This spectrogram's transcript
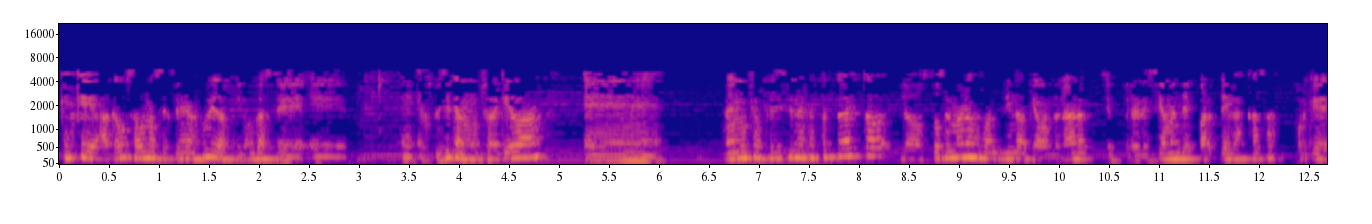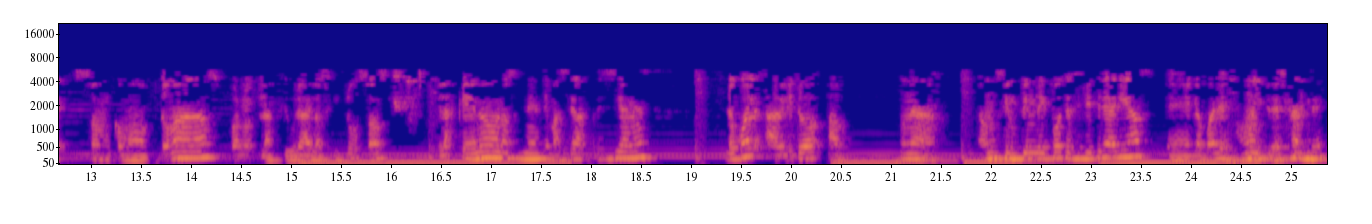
que es que a causa de unos extraños ruidos que nunca se explicitan mucho de qué va, eh, no hay muchas precisiones respecto a esto. Los dos hermanos van teniendo que abandonar eh, progresivamente parte de las casas porque son como tomadas por la figura de los intrusos, las que de nuevo no tienen demasiadas precisiones, lo cual habilitó a, una, a un sinfín de hipótesis literarias, eh, lo cual es muy interesante,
